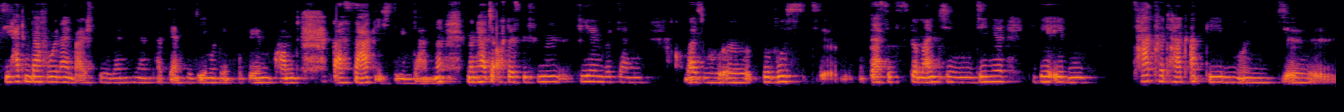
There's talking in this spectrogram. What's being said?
Sie hatten da wohl ein Beispiel, wenn hier ein Patient mit dem und dem Problem kommt, was sage ich dem dann? Ne? Man hatte auch das Gefühl, vielen wird dann auch mal so äh, bewusst, dass es für manche Dinge, die wir eben Tag für Tag abgeben und äh,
